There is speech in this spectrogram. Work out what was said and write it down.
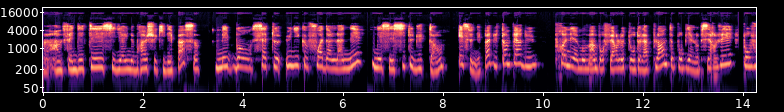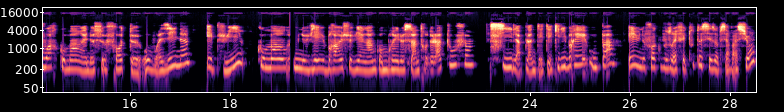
euh, en fin d'été s'il y a une branche qui dépasse. Mais bon, cette unique fois dans l'année nécessite du temps et ce n'est pas du temps perdu. Prenez un moment pour faire le tour de la plante, pour bien l'observer, pour voir comment elle se frotte aux voisines, et puis comment une vieille branche vient encombrer le centre de la touffe, si la plante est équilibrée ou pas. Et une fois que vous aurez fait toutes ces observations,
